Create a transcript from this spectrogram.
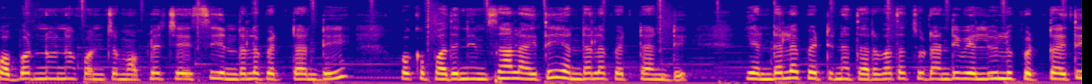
కొబ్బరి నూనె కొంచెం అప్లై చేసి ఎండలో పెట్టండి. ఒక పది నిమిషాలు అయితే ఎండలో పెట్టండి. ఎండలో పెట్టిన తర్వాత చూడండి వెల్లుల్లి పెట్టు అయితే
